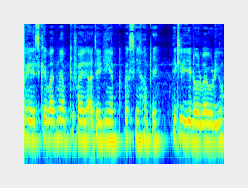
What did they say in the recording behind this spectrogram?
ओके इसके बाद में आपकी फ़ाइल आ जाएगी आपके पास यहाँ पे। देख लीजिए डॉल बाय ऑडियो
